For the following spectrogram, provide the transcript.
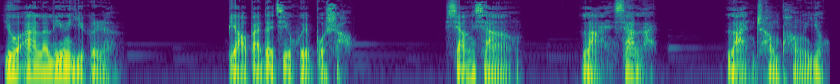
又爱了另一个人，表白的机会不少，想想，揽下来，揽成朋友，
